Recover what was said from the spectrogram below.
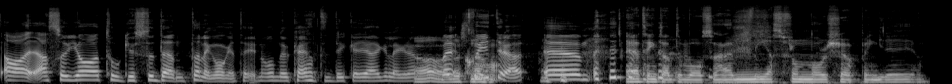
ja alltså jag tog ju studenten en gång i tiden och nu kan jag inte dricka Jäger längre. Ja, Men skit i det. Ehm, Jag tänkte att det var så här mes från Norrköping-grejen.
